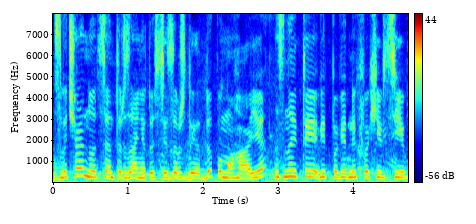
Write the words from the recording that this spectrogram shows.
Звичайно, центр зайнятості завжди допомагає знайти відповідних фахівців.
